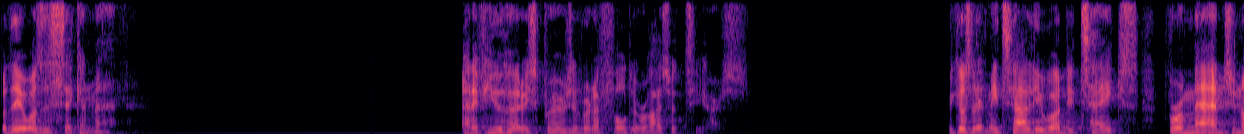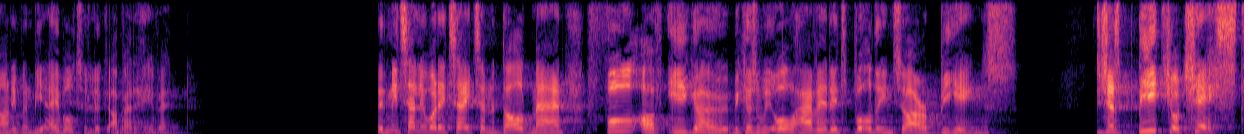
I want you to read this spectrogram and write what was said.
But there was a second man. And if you heard his prayers, it would have filled your eyes with tears. Because let me tell you what it takes for a man to not even be able to look up at heaven. Let me tell you what it takes an adult man full of ego, because we all have it, it's built into our beings, to just beat your chest.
